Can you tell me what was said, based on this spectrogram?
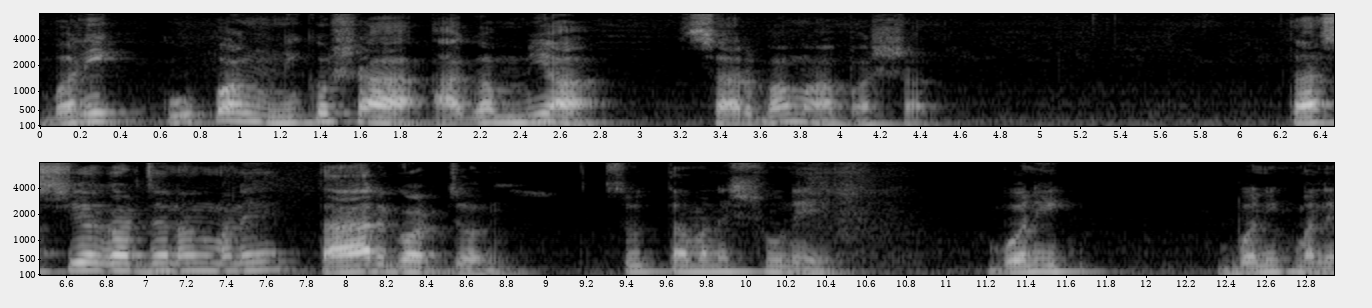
বণিক কূপং নিকষা আগম্য সর্বম অপশ্যৎ। তস্য গর্জনং মানে তার গর্জন, শ্রুতা মানে শুনে। বণিক বণিক মানে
